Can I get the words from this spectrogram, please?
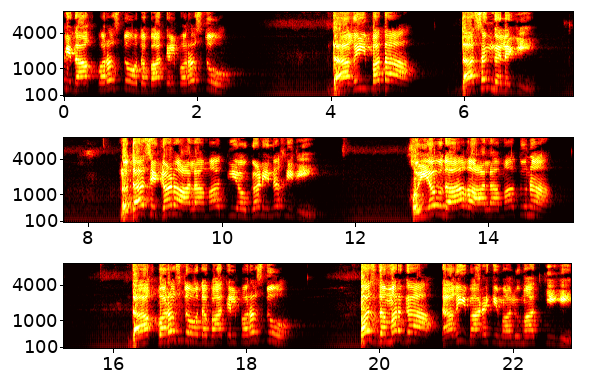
کې د حق پرستو او د باطل پرستو داغي پتا دا څنګه لګي نو دا سه ګڼ علامات دي او ګڼ نه خي دي خو یو دا غ علاماتونه دا پرستو او د باطل پرستو پس د مرګه داغي باره کې معلومات کیږي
